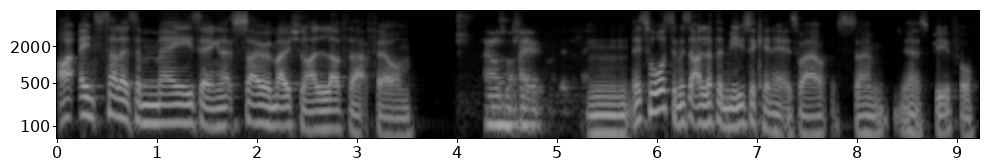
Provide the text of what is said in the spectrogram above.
Uh, Interstellar is amazing. That's so emotional. I love that film. That was my favorite. Mm, it's awesome. Isn't it? I love the music in it as well. It's um, yeah, it's beautiful.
